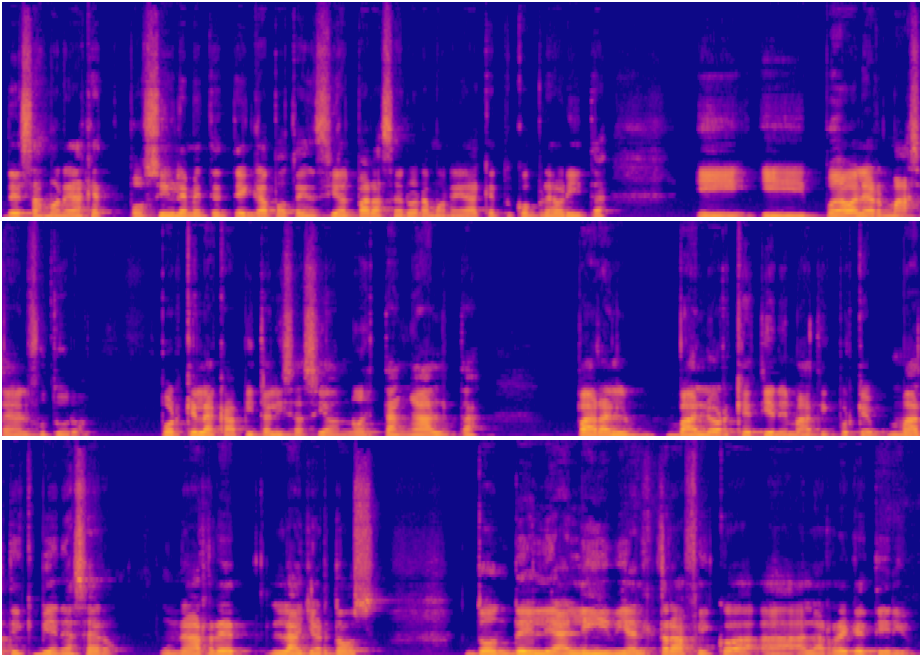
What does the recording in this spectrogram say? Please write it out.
de esas monedas que posiblemente tenga potencial para ser una moneda que tú compres ahorita y, y pueda valer más en el futuro porque la capitalización no es tan alta para el valor que tiene Matic, porque Matic viene a ser una red Layer 2 donde le alivia el tráfico a, la red Ethereum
